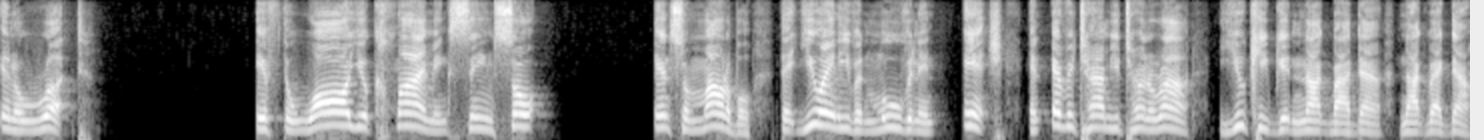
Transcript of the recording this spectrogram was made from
in a rut, if the wall you're climbing seems so insurmountable that you ain't even moving an inch, and every time you turn around, you keep getting knocked by down, knocked back down.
